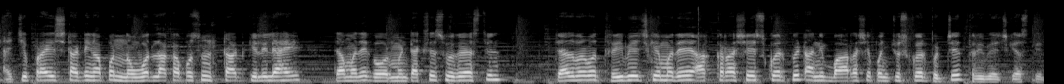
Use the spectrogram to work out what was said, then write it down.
ह्याची प्राईस स्टार्टिंग आपण नव्वद लाखापासून स्टार्ट केलेली आहे. त्यामध्ये गव्हर्मेंट टॅक्सेस वेगळे असतील. त्याचबरोबर थ्री बी एच केमध्ये अकराशे स्क्वेअर फीट आणि बाराशे पंचवीस स्क्वेअर फीटचे थ्री बी एच के असतील.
